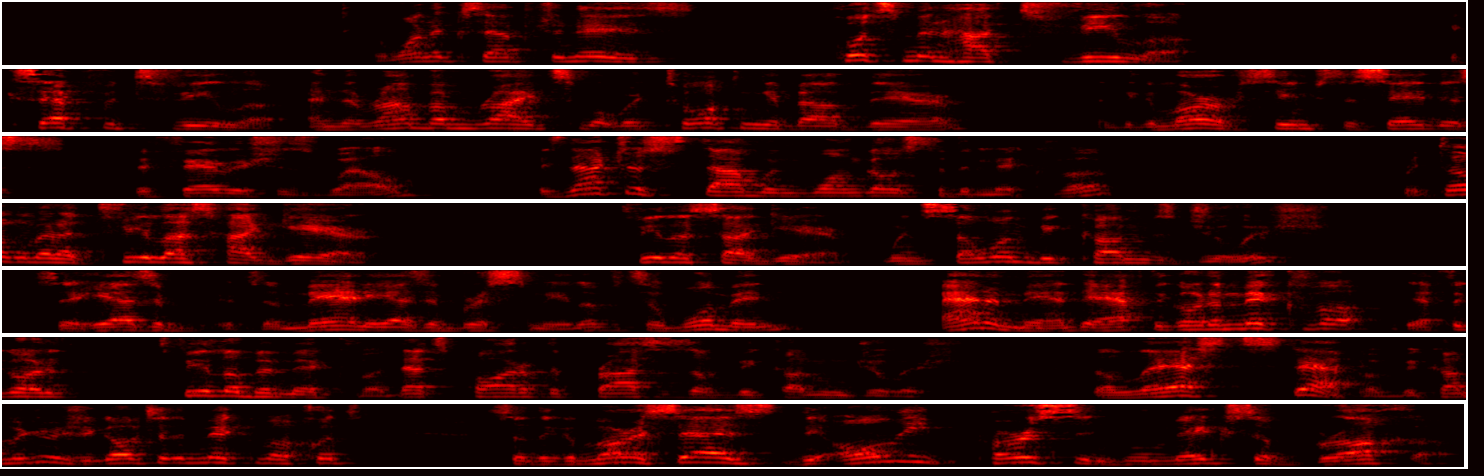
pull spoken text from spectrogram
The one exception is Chutzmin hatvila, except for tvila. And the Rambam writes what we're talking about there, and the Gemara seems to say this beferish as well, is not just stam when one goes to the mikveh. We're talking about a tfilas hager. Tfilas hager. When someone becomes Jewish, so he has a, if it's a man, he has a bris milah. If it's a woman and a man, they have to go to mikveh. They have to go to tefillah b'mikvah. That's part of the process of becoming Jewish. The last step of becoming Jewish, you go to the mikvah. So the Gemara says the only person who makes a bracha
